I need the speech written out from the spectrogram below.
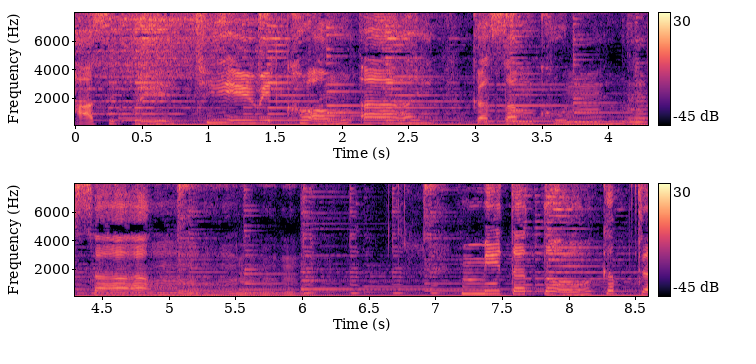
ถ้าสิเปรีชีวิตของอายก็สำคุณสร้าง มีแต่โตกับใจ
